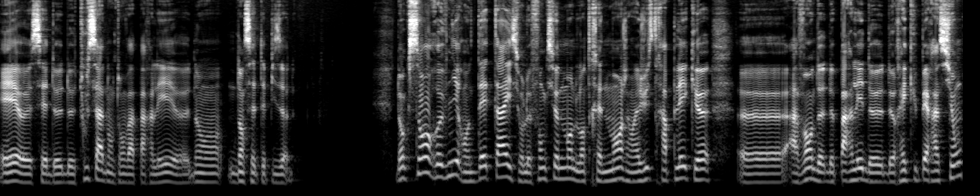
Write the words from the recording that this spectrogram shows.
et euh, c'est de, tout ça dont on va parler euh, dans cet épisode. Donc sans revenir en détail sur le fonctionnement de l'entraînement, j'aimerais juste rappeler que euh, avant de, parler de, récupération,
